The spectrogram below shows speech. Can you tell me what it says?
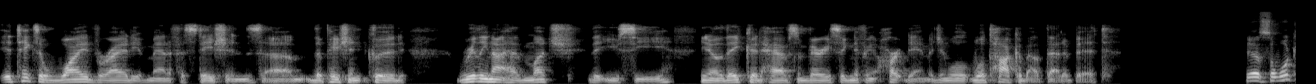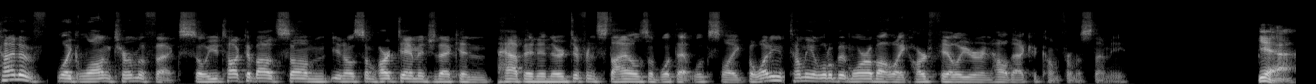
it takes a wide variety of manifestations. Um, the patient could really not have much that you see. You know, they could have some very significant heart damage, and we'll we'll talk about that a bit. Yeah. So what kind of like long-term effects? So you talked about some, you know, some heart damage that can happen and there are different styles of what that looks like. But why don't you tell me a little bit more about like heart failure and how that could come from a STEMI? Yeah.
